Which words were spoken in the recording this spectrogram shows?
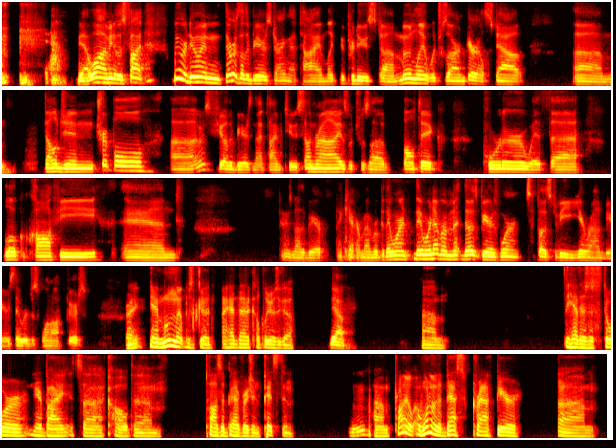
yeah, yeah. Well, I mean, it was five. We were doing. There was other beers during that time. Like we produced um, Moonlit, which was our imperial stout, um, Belgian triple, uh, there was a few other beers in that time too. Sunrise, which was a Baltic porter with uh, local coffee, and there's another beer I can't remember, but they weren't. They were never. Those beers weren't supposed to be year-round beers. They were just one-off beers. Right. Yeah. Moonlit was good. I had that a couple years ago. Yeah. Um. Yeah, there's a store nearby. It's uh called um, Plaza Beverage in Pittston. Mm-hmm. Um, probably one of the best craft beer um,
